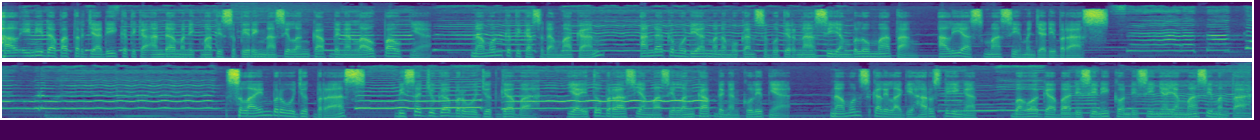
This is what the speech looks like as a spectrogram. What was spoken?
Hal ini dapat terjadi ketika Anda menikmati sepiring nasi lengkap dengan lauk pauknya. Namun ketika sedang makan, Anda kemudian menemukan sebutir nasi yang belum matang, alias masih menjadi beras. Selain berwujud beras, bisa juga berwujud gabah, yaitu beras yang masih lengkap dengan kulitnya. Namun sekali lagi harus diingat, bahwa gabah di sini kondisinya yang masih mentah,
